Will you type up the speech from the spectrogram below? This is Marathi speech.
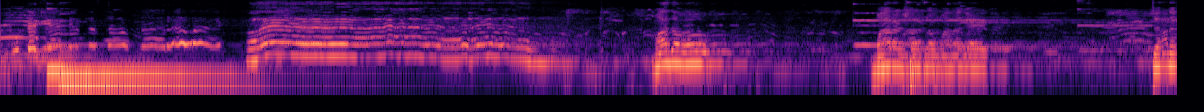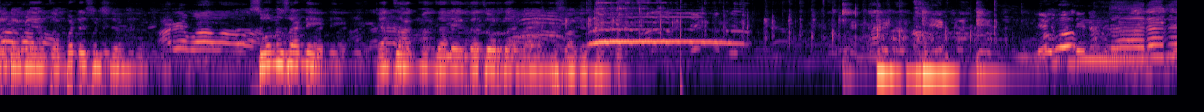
कुठं गेले तर सावकार माझा भाऊ महाराष्ट्राचा महागायक चंदन कांबळे यांचा पटशिष्य. अरे वा वा वा. सोनू साठे यांचं आगमन झालं एकदा जोरदार टाळ्यांनी स्वागत करतो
